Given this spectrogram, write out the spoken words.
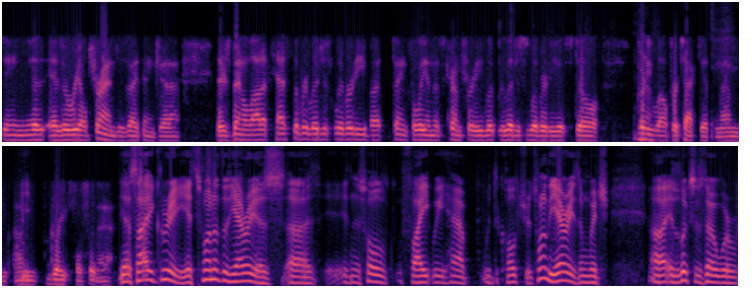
seeing as, a real trend. Is I think. Uh, there's been a lot of tests of religious liberty, but thankfully in this country, religious liberty is still pretty well protected, and I'm I'm grateful for that. Yes, I agree. It's one of the areas uh, in this whole fight we have with the culture. It's one of the areas in which uh, it looks as though we're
